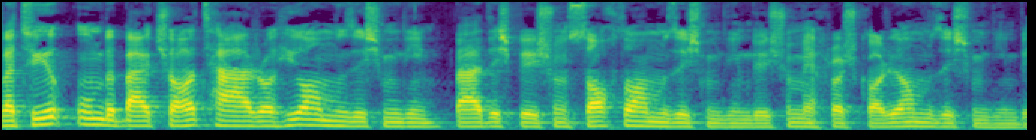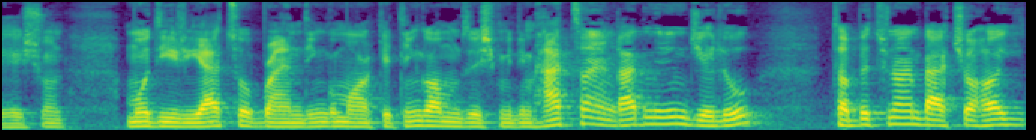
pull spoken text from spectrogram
و توی اون به بچه ها طراحی آموزش میدیم. بعدش بهشون ساخت آموزش میدیم بهشون مخراجکاری آموزش میدیم بهشون مدیریت و branding و marketing آموزش میدیم. حتی انقدر میریم جلو تا بتونن بچه های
